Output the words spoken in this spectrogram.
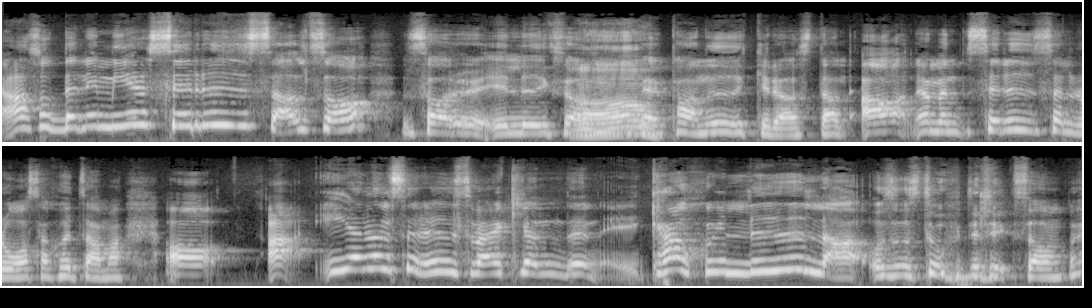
alltså den är mer cerise alltså, sa du liksom, Ja. med panik i rösten. Ja, nej, men cerise eller rosa, skitsamma. Ja, är den cerise verkligen? Den, kanske lila. Och så stod det liksom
